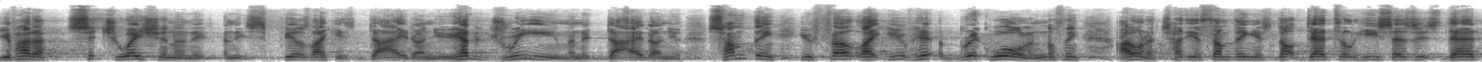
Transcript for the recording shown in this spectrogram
You've had a situation and it, and it feels like it's died on you. You had a dream and it died on you. Something you felt like you've hit a brick wall and nothing. I want to tell you something. It's not dead till he says it's dead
